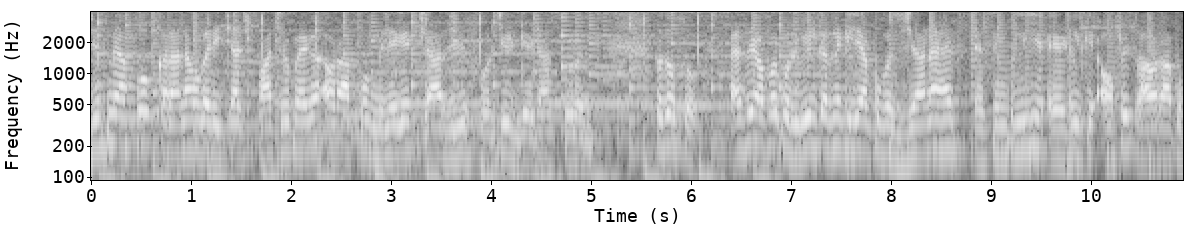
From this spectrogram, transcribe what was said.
जिसमें आपको कराना होगा रिचार्ज पाँच रुपये का और आपको मिलेंगे चार G B four G data तुरंत। तो दोस्तों, ऐसे ऑफ़र को रिवील करने के लिए आपको बस जाना है सिंपली एयरटेल के ऑफ़िस और आपको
